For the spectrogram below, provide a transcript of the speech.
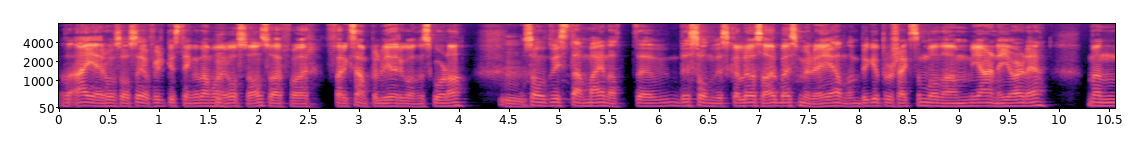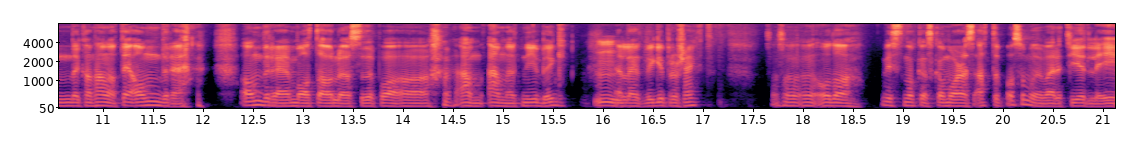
altså Eier hos oss er jo fylkesting, og de har jo også ansvar for f.eks. videregående skoler. Sånn at Hvis de mener at eh, det er sånn vi skal løse arbeidsmiljøet gjennom byggeprosjekt, så må de gjerne gjøre det. Men det kan hende at det er andre, andre måter å løse det på enn et nybygg eller et byggeprosjekt. Så, så, og da, hvis noe skal måles etterpå, så må det være tydelig i,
